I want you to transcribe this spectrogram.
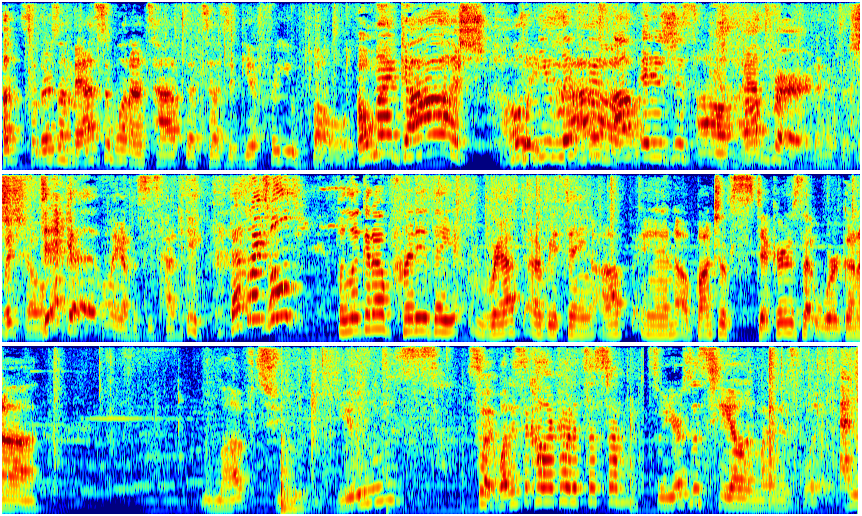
Uh, So there's a massive one on top that says a gift for you both. Oh my gosh! Holy when you lift this up, it is just Oh, I have- covered I have to with show- stickers. Oh my god, this is heavy. That's what I told you. But look at how pretty they wrapped everything up in a bunch of stickers that we're gonna love to use. So wait, what is the color coded system? So yours is teal and mine is blue. And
